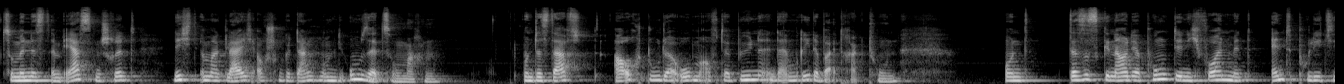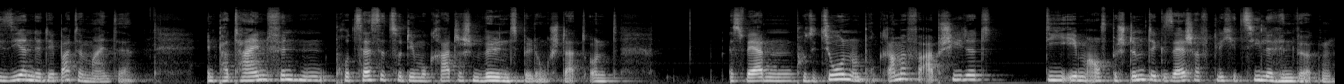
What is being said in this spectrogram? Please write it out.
zumindest im ersten Schritt, nicht immer gleich auch schon Gedanken um die Umsetzung machen. Und das darfst auch du da oben auf der Bühne in deinem Redebeitrag tun. Und das ist genau der Punkt, den ich vorhin mit entpolitisierende Debatte meinte. In Parteien finden Prozesse zur demokratischen Willensbildung statt und es werden Positionen und Programme verabschiedet, die eben auf bestimmte gesellschaftliche Ziele hinwirken.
